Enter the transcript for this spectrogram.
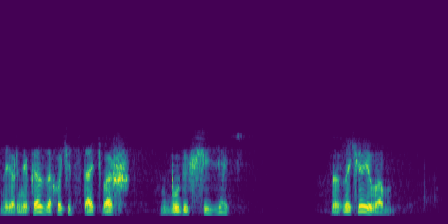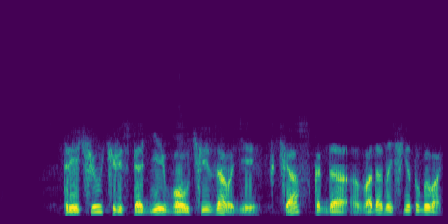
наверняка захочет стать ваш будущий зять. Назначаю вам встречу через пять дней в Волчьей заводе, в час, когда вода начнет убывать.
